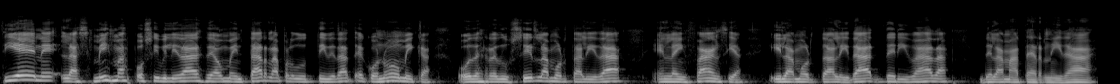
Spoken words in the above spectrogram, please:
tiene las mismas posibilidades de aumentar la productividad económica o de reducir la mortalidad en la infancia y la mortalidad derivada de la maternidad.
